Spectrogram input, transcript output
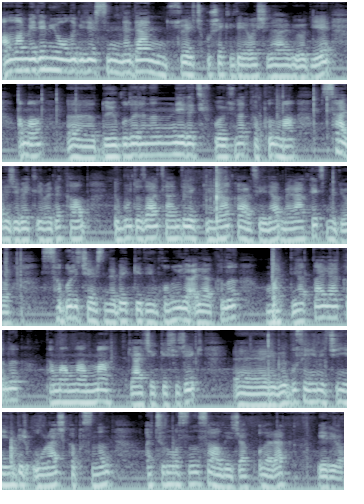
Anlam veremiyor olabilirsin neden süreç bu şekilde yavaş ilerliyor diye ama e, duygularının negatif boyutuna kapılma. Sadece beklemede kal ve burada zaten direkt dünya kartıyla merak etme diyor. Sabır içerisinde beklediğin konuyla alakalı, maddiyatla alakalı tamamlanma gerçekleşecek E, ve bu senin için yeni bir uğraş kapısının açılmasını sağlayacak olarak veriyor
